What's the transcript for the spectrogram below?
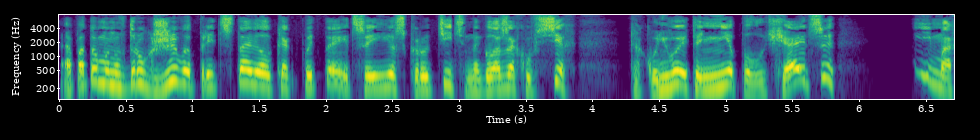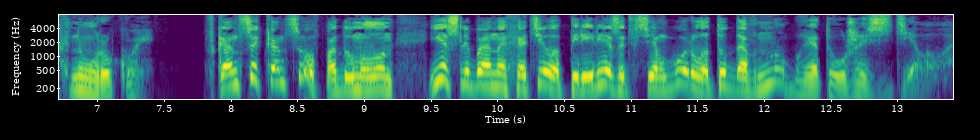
А потом он вдруг живо представил, как пытается ее скрутить на глазах у всех, как у него это не получается, и махнул рукой. В конце концов, подумал он, если бы она хотела перерезать всем горло, то давно бы это уже сделала.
